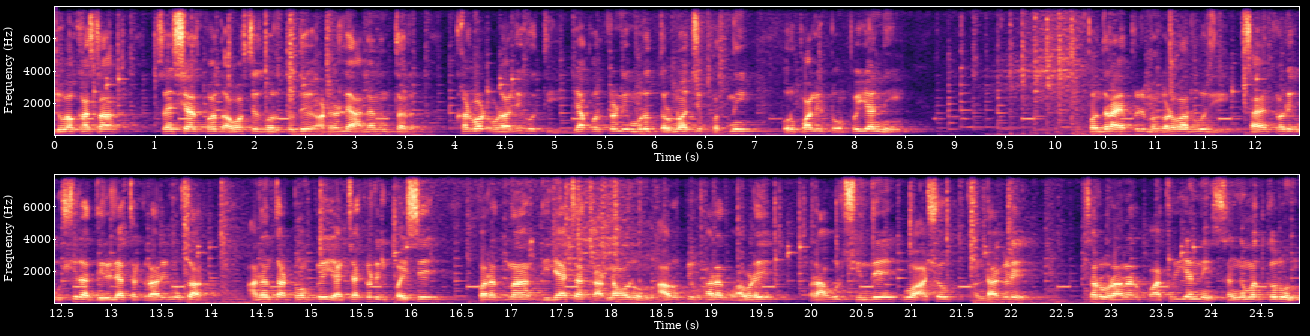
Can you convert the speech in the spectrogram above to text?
युवकाचा संशयास्पद अवस्थेत मृतदेह आढळले आल्यानंतर खळबळ उडाली होती. या प्रकरणी मृत तरुणाची पत्नी रुपाली टोंपे यांनी पंधरा एप्रिल मंगळवार रोजी सायंकाळी उशिरा दिलेल्या तक्रारीनुसार अनंता टोंपे यांच्याकडील पैसे परत न दिल्याच्या कारणावरून आरोपी भारत वावडे राहुल शिंदे व अशोक खंडागडे सर्व राहणार पाथरी यांनी संगमत करून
